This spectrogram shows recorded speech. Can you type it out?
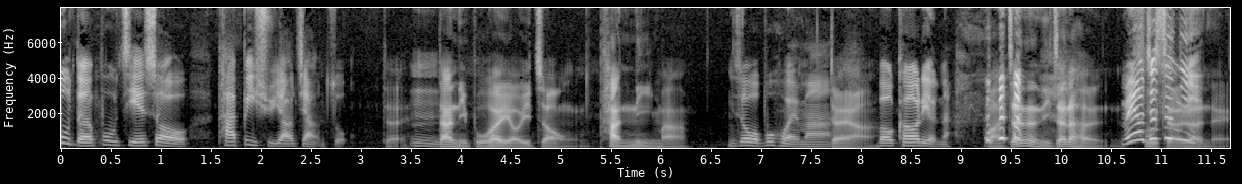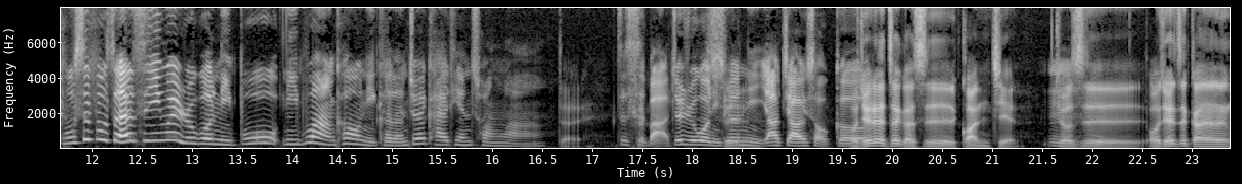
不得不接受，他必须要这样做。对，嗯，但你不会有一种叛逆吗？你说我不回吗？对啊，不可怜呐，哇，真的你真的很 没有，就是你不是负责任，是因为如果你不你不往扣你可能就会开天窗啦。对，这是吧？就如果你是觉得你要教一首歌，我觉得这个是关键。嗯就是我觉得这跟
